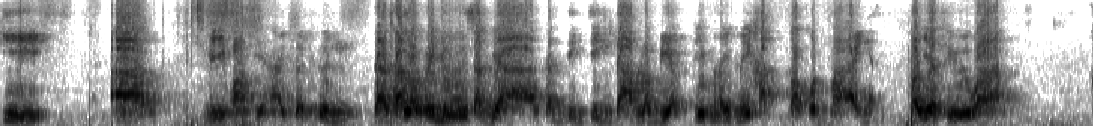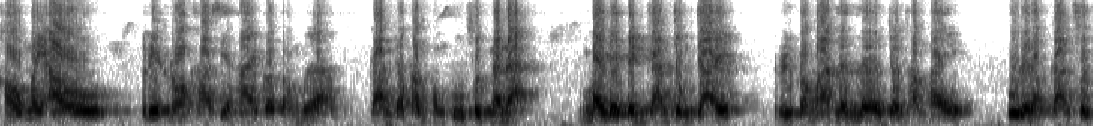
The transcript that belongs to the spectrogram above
ที่มีความเสียหายเกิดขึ้น แต่ถ้าเราไปดูสัญญากันจริง ๆ ตามระเบียบที่ไม่ไม่ขัดต่อกฎหมายเนี่ยเขาจะถือว่าเขาไม่เอาเรียกร้องค่าเสียหายก็ต่อเมื่อการกระทำของครูฝึกนั้นน่ะไม่ได้เป็นการจงใจหรือประมาทเลินเล่อจนทำให้ผู้ได้รับการฝึก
